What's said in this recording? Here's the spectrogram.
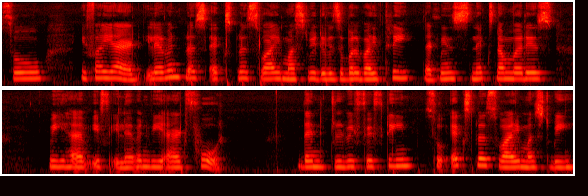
So if I add 11 plus x plus y must be divisible by 3 that means next number is we have if 11 we add 4 then it will be 15 so x plus y must be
